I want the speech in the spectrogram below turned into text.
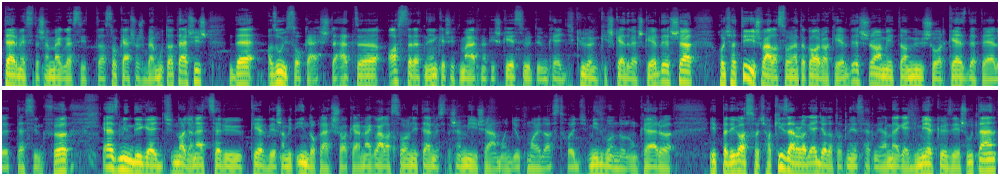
természetesen meg lesz itt a szokásos bemutatás is, de az új szokás. Tehát azt szeretnénk, és itt Márknak is készültünk egy külön kis kedves kérdéssel, hogyha ti is válaszolnátok arra a kérdésre, amit a műsor kezdete előtt teszünk föl. Ez mindig egy nagyon egyszerű kérdés, amit indoklással kell megválaszolni, természetesen mi is elmondjuk majd azt, hogy mit gondolunk erről. Itt pedig az, hogy ha kizárólag egy adatot nézhetnél meg egy mérkőzés után,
